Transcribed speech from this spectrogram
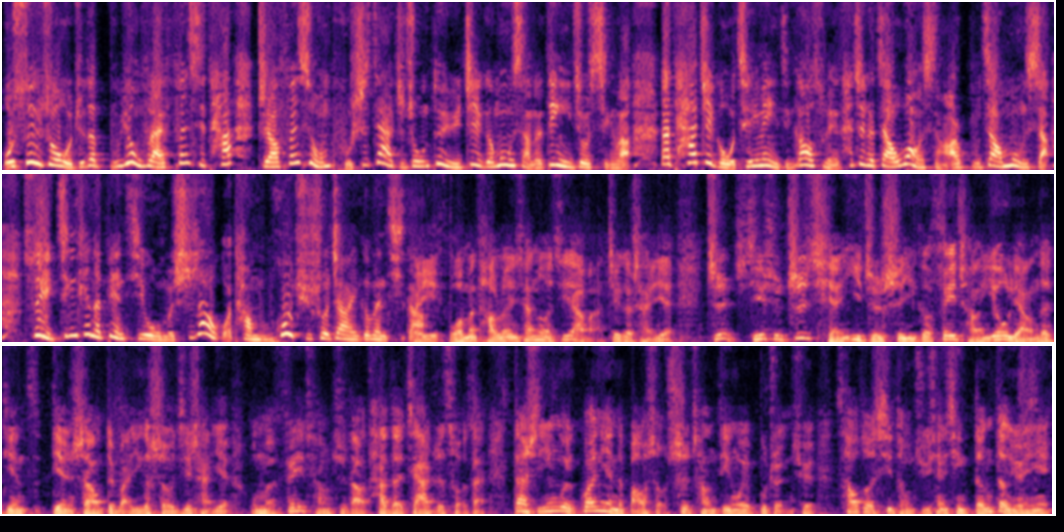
我所以说，我觉得不用来分析它，只要分析我们普世价值中对于这个梦想的定义就行了。那他这个，我前面已经告诉你，他这个叫妄想，而不叫梦想。所以今天的辩题我们是绕过它，我们不会去说这样一个问题的。可以，我们讨论一下诺基亚吧。这个产业之其实之前一直是一个非常优良的电子电商，对吧？一个手机产业，我们非常知道它的价值所在。但是因为观念的保守，市场定位不准确，操作系统局限性等等原因，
